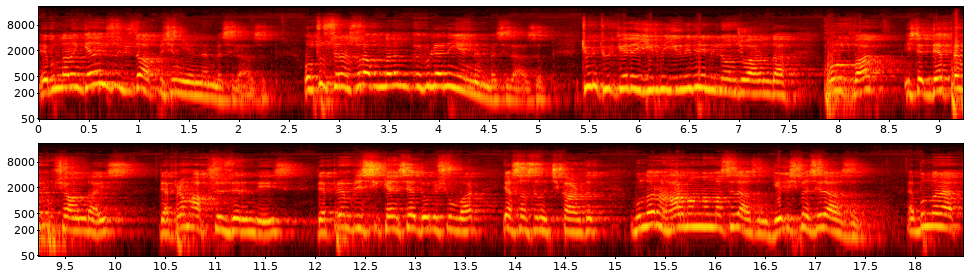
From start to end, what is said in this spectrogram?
E bunların gene yüzde 60'ının yenilenmesi lazım. 30 sene sonra bunların öbürlerinin yenilenmesi lazım. Tüm Türkiye'de 20-21 milyon civarında konut var. İşte deprem kuşağındayız. Deprem aksı üzerindeyiz. Deprem riski kentsel dönüşüm var. Yasasını çıkardık. Bunların harmanlanması lazım, gelişmesi lazım. E bunlara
